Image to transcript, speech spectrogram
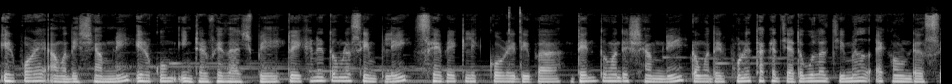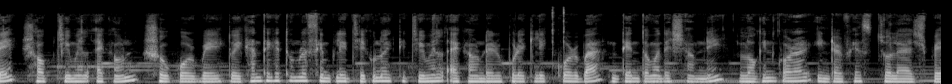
এরপরে আমাদের সামনে এরকম ইন্টারফেস আসবে। তো এখানে তোমরা সিম্পলি সেভে ক্লিক করে দিবা। দেন তোমাদের সামনে তোমাদের ফোনে থাকা যতগুলো জিমেল অ্যাকাউন্ট আছে, সব জিমেল অ্যাকাউন্ট শো করবে। তো এখান থেকে তোমরা সিম্পলি যে কোনো একটি জিমেল অ্যাকাউন্টের উপরে ক্লিক করবা দেন তোমাদের সামনে লগ করার ইন্টারফেস চলে আসবে।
